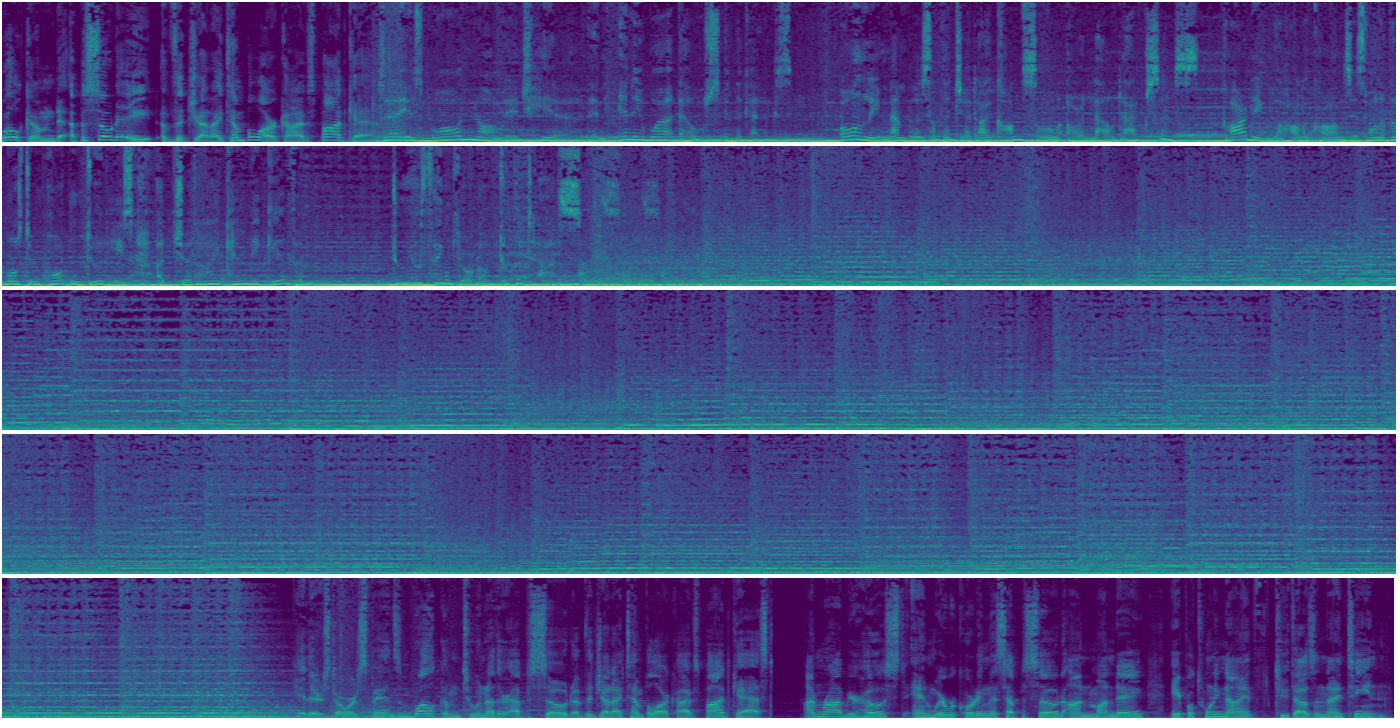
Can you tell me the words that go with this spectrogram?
Welcome to episode 8 of the Jedi Temple Archives podcast. There is more knowledge here than anywhere else in the galaxy. Only members of the Jedi Council are allowed access. Guarding the holocrons is one of the most important duties a Jedi can be given. Do you think you're up to the task? Star Wars fans, and welcome to another episode of the Jedi Temple Archives podcast. I'm Rob, your host, and we're recording this episode on Monday, April 29th, 2019.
